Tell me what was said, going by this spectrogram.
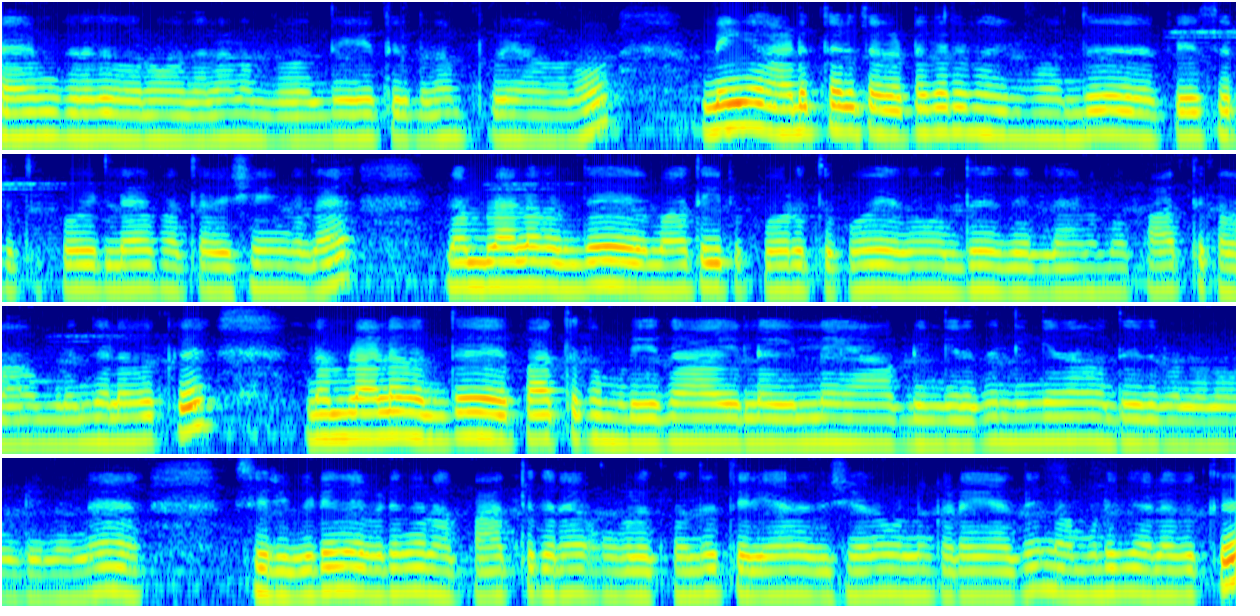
டைம்ங்கிறது வரும். அதெல்லாம் நம்ம வந்து ஏற்றுக்கிட்டு தான் போய் ஆகணும். நீங்கள் அடுத்தடுத்த கட்டத்தில் நீங்கள் வந்து பேசுகிறதுக்கோ இல்லை மற்ற விஷயங்களை நம்மளால வந்து மாற்றிக்கிட்டு போகிறதுக்கோ எதுவும் வந்து இது இல்லை. நம்ம பார்த்துக்கலாம் முடிஞ்ச அளவுக்கு நம்மளால் வந்து பார்த்துக்க முடியுதா இல்லை இல்லையா அப்படிங்கிறத நீங்கள் தான் வந்து இது பண்ணணும் அப்படின்னோடனே சரி விடுங்க விடுங்க. நான் பார்த்துக்கிறேன் உங்களுக்கு வந்து தெரியாத விஷயம்னு ஒன்றும் கிடையாது. நான் முடிஞ்ச அளவுக்கு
